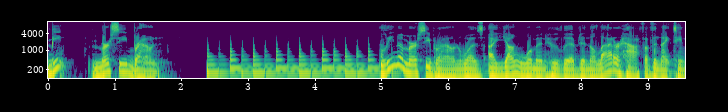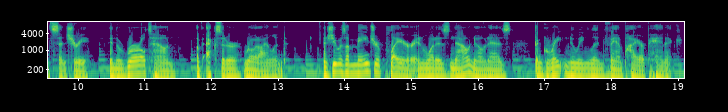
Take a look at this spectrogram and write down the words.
meet Mercy Brown. Lena Mercy Brown was a young woman who lived in the latter half of the 19th century in the rural town of Exeter, Rhode Island. And she was a major player in what is now known as the Great New England Vampire Panic.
